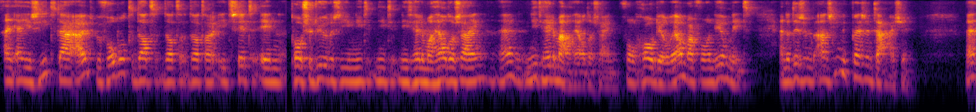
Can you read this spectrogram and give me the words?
en, en je ziet daaruit bijvoorbeeld dat, dat, dat er iets zit in procedures die niet, niet, niet helemaal helder zijn. Hè, niet helemaal helder zijn. Voor een groot deel wel, maar voor een deel niet. En dat is een aanzienlijk percentage. Hè.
